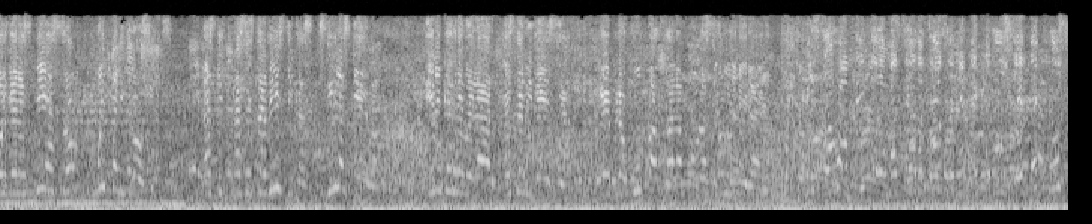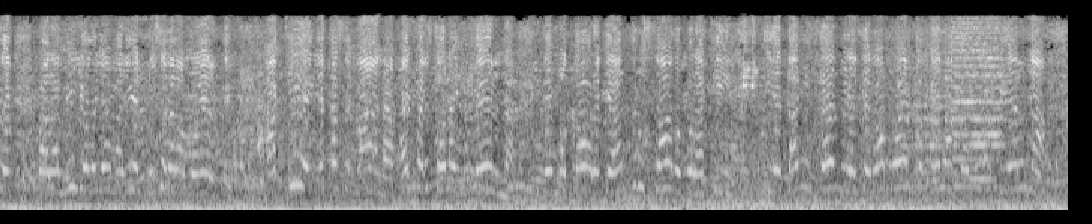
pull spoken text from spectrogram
porque las vías son muy peligrosas las, estadísticas sí las llevan, tienen que revelar esta evidencia que preocupa a la población general. Mis ojos han visto demasiadas cosas en este cruce. Este cruce, para mí, yo lo llamaría el cruce de la muerte. Aquí en esta semana hay personas internas de motores que han cruzado por aquí y están internos y el que no ha muerto queda con una pierna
